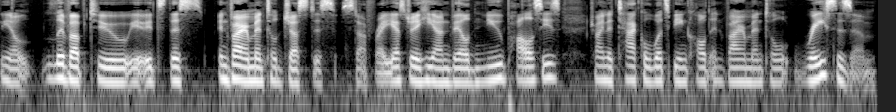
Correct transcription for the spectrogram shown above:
you know live up to it's this environmental justice stuff, right? Yesterday he unveiled new policies trying to tackle what's being called environmental racism.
